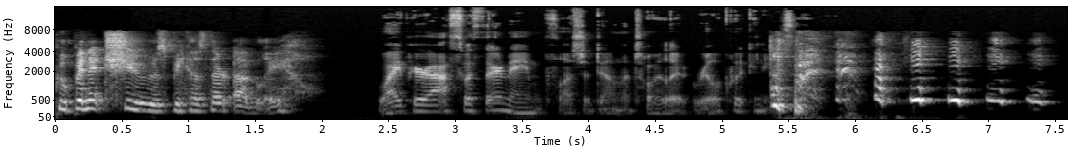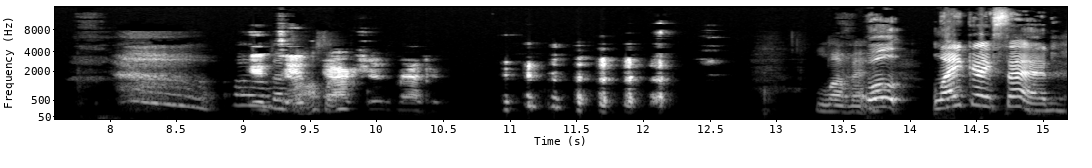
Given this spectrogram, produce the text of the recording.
Poop in its shoes because they're ugly. Wipe your ass with their name, flush it down the toilet real quick and easy. oh, that's Intent, awesome. action, magic. Love it. well, like I said,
